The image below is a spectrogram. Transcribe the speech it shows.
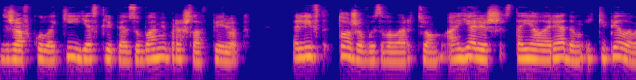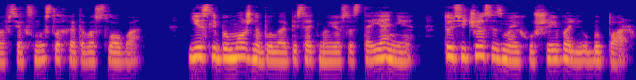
Сжав кулаки, я, скрипя зубами, прошла вперед. Лифт тоже вызвал Артем, а я лишь стояла рядом и кипела во всех смыслах этого слова. Если бы можно было описать мое состояние, то сейчас из моих ушей валил бы пар.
